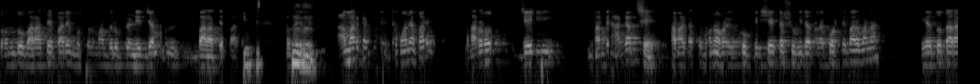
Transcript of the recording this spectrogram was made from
দ্বন্দ্ব বাড়াতে পারে মুসলমানদের উপরে নির্যাতন বাড়াতে পারে। আমার কাছে মনে হয় ভারত যেই ভাবে আগাচ্ছে আমার কাছে মনে হয় খুব বেশি একটা সুবিধা তারা করতে পারবে না। যেহেতু তারা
